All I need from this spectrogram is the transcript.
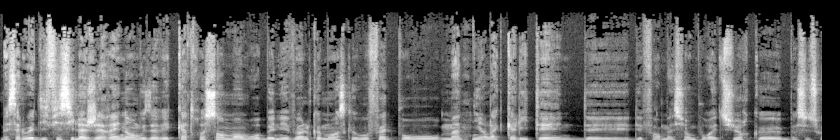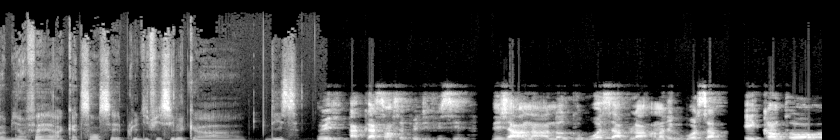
Mais ça doit être difficile à gérer, non? Vous avez 400 membres bénévoles. Comment est-ce que vous faites pour maintenir la qualité des, des formations pour être sûr que bah, ce soit bien fait? À 400, c'est plus difficile qu'à 10 Oui, à 400, c'est plus difficile. Déjà, on a notre groupe WhatsApp là, on a des groupes WhatsApp. Et quand euh,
